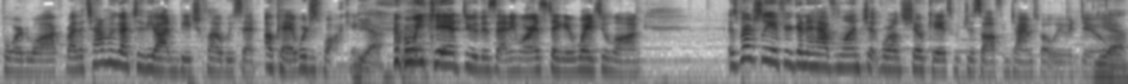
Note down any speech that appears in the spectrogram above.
boardwalk. By the time we got to the Yacht and Beach Club, we said, okay, we're just walking. Yeah, we can't do this anymore. It's taking way too long. Especially if you're going to have lunch at World Showcase, which is oftentimes what we would do. Yeah.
